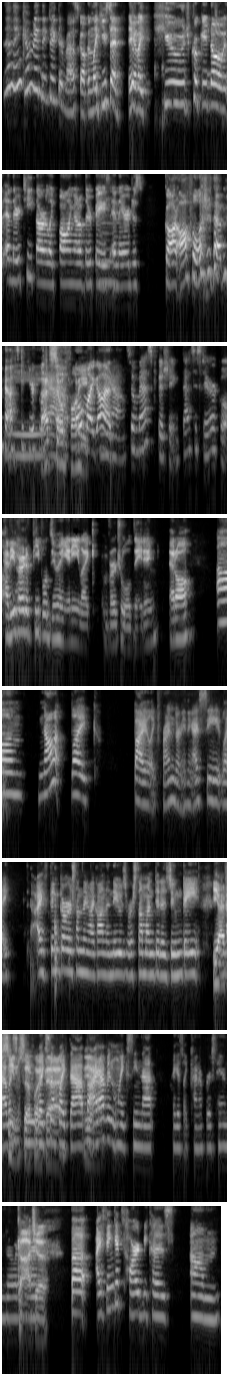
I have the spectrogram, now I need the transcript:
Then they come in, they take their mask off, and like you said, they have a huge crooked nose, and their teeth are like falling out of their face, Mhm. and they are just god awful under that mask. And you're like, That's so funny. Oh my god! Yeah. So mask fishing, that's hysterical. Have you heard of people doing any like virtual dating at all? Um, not like by like friends or anything. I see like I think there was something like on the news where someone did a Zoom date. Yeah, and I've that seen was stuff cute, like, that. stuff like that. But I haven't like seen that. I guess like kind of firsthand or whatever. Gotcha. But I think it's hard because um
